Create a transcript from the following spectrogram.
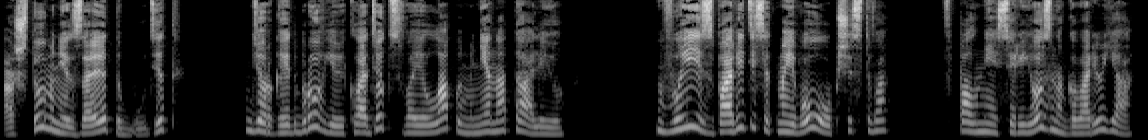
А что мне за это будет? Дергает бровью и кладет свои лапы мне на талию. Вы избавитесь от моего общества. Вполне серьезно говорю я.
